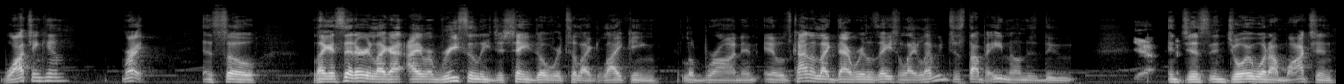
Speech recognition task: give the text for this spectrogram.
watching him, right? And so, like I said earlier, like I, I recently just changed over to like liking LeBron, and it was kind of like that realization, like let me just stop hating on this dude yeah. and just enjoy what I'm watching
